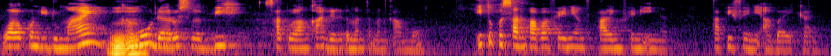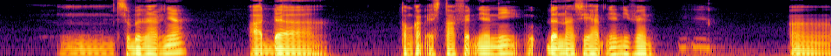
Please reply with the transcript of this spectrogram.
walaupun di Dumai Mm-mm. kamu udah harus lebih satu langkah dari teman-teman kamu itu pesan papa Feni yang paling Feni ingat tapi Feni abaikan. Hmm, sebenarnya ada tongkat estafetnya nih dan nasihatnya nih Ven Mm-mm. Eh,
